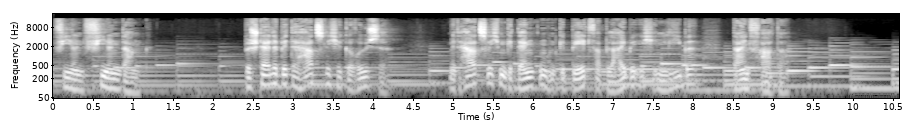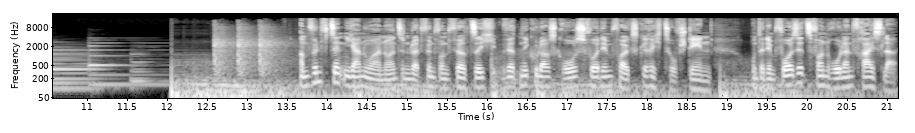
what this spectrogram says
Vielen, vielen Dank. Bestelle bitte herzliche Grüße. Mit herzlichem Gedenken und Gebet verbleibe ich in Liebe, dein Vater. Am 15. Januar 1945 wird Nikolaus Groß vor dem Volksgerichtshof stehen, unter dem Vorsitz von Roland Freisler,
